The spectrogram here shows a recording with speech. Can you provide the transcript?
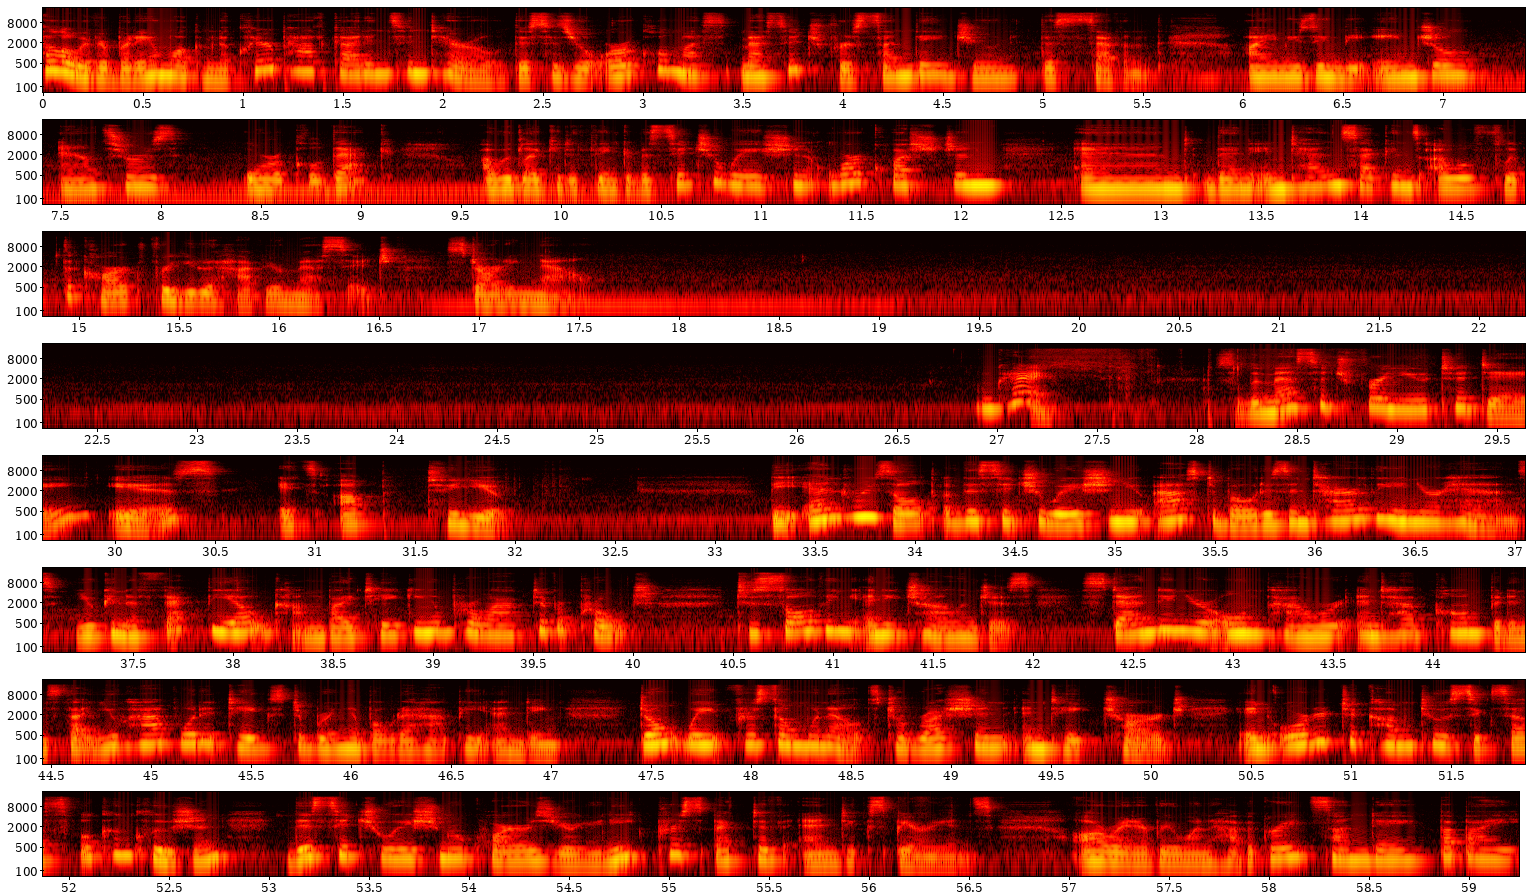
Hello, everybody, and welcome to Clear Path Guidance and Tarot. This is your Oracle mes- message for Sunday, June the 7th. I am using the Angel Answers Oracle deck. I would like you to think of a situation or a question, and then in 10 seconds, I will flip the card for you to have your message, starting now. Okay. So the message for you today is it's up to you. The end result of the situation you asked about is entirely in your hands. You can affect the outcome by taking a proactive approach to solving any challenges. Stand in your own power and have confidence that you have what it takes to bring about a happy ending. Don't wait for someone else to rush in and take charge. In order to come to a successful conclusion, this situation requires your unique perspective and experience. All right, everyone, have a great Sunday. Bye bye.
